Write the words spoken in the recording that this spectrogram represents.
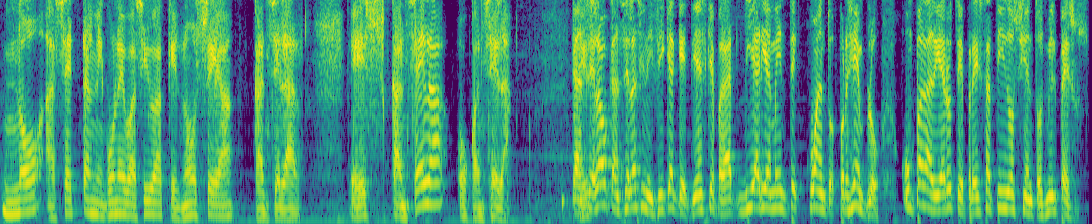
no aceptan ninguna evasiva que no sea cancelar. Es cancela o cancela. Cancela Es- o cancela significa que tienes que pagar diariamente cuánto. Por ejemplo, un pagadiario te presta a ti 200 mil pesos.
